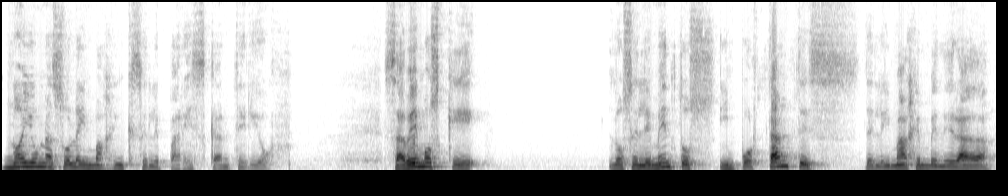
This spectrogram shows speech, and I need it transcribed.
No hay una sola imagen que se le parezca anterior. Sabemos que los elementos importantes de la imagen venerada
